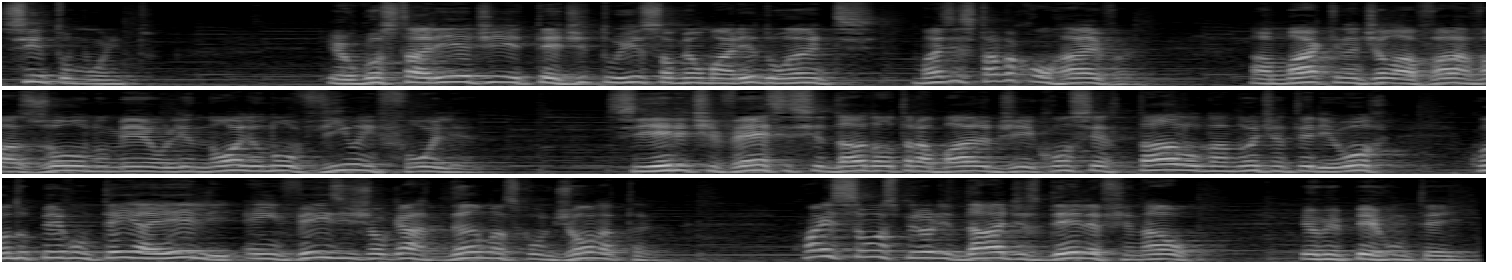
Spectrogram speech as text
Sinto muito. Eu gostaria de ter dito isso ao meu marido antes, mas estava com raiva. A máquina de lavar vazou no meu linóleo novinho em folha. Se ele tivesse se dado ao trabalho de consertá-lo na noite anterior, quando perguntei a ele, em vez de jogar damas com Jonathan, quais são as prioridades dele afinal, eu me perguntei.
